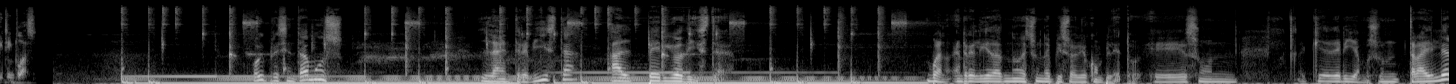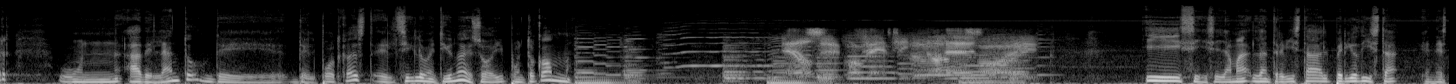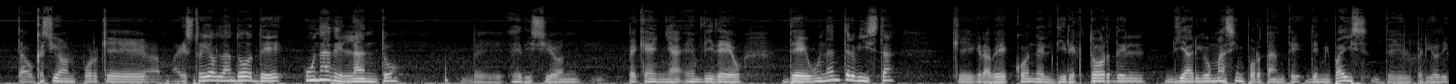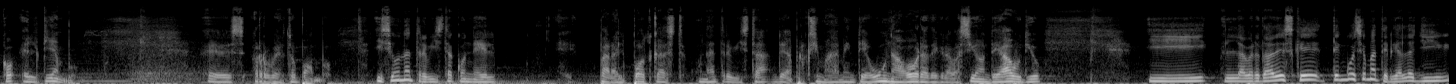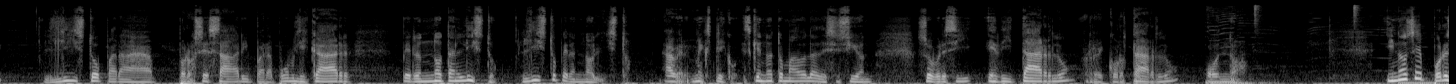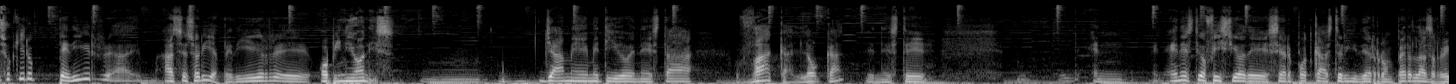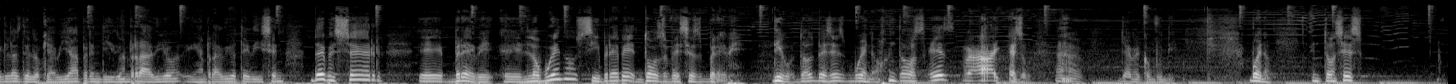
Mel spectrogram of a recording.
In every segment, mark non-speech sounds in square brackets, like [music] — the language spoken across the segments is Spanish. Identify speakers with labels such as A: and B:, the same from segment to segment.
A: 18 plus.
B: Hoy presentamos la entrevista al periodista. Bueno, en realidad no es un episodio completo. Es un, ¿qué diríamos? Un tráiler un adelanto de, del podcast El siglo XXI es hoy.com. Y sí, se llama la entrevista al periodista en esta ocasión porque um, estoy hablando de un adelanto de edición pequeña en video de una entrevista que grabé con el director del diario más importante de mi país, del periódico El Tiempo es Roberto Pombo. Hice una entrevista con él eh, para el podcast, una entrevista de aproximadamente una hora de grabación de audio. Y la verdad es que tengo ese material allí listo para procesar y para publicar, pero no tan listo. Listo, pero no listo. A ver, me explico. Es que no he tomado la decisión sobre si editarlo, recortarlo o no. Y no sé, por eso quiero pedir eh, asesoría, pedir eh, opiniones. Mm, ya me he metido en esta vaca loca, en este, en, este oficio de ser podcaster y de romper las reglas de lo que había aprendido en radio. Y en radio te dicen, debe ser eh, breve. lo bueno, si breve, dos veces breve. Digo, dos veces bueno, [laughs] dos es... ¡Ay, eso! [laughs] ya me confundí. Bueno, entonces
